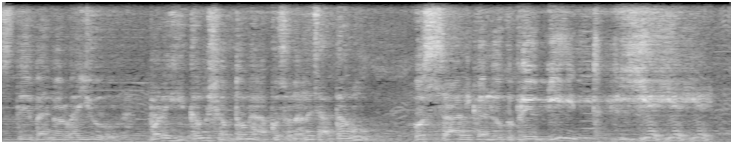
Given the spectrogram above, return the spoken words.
नमस्ते बहनों और भाइयों। बड़े ही कम शब्दों में आपको सुनाना चाहता हूँ। उस साल का लोकप्रिय गीत ये ये ये।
